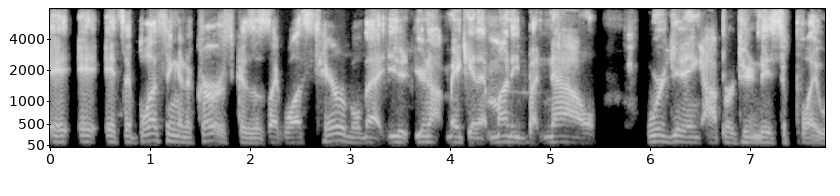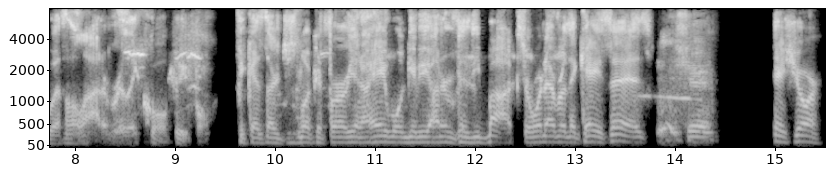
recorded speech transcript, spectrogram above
it, it it's a blessing and a curse because it's like well it's terrible that you, you're not making that money but now we're getting opportunities to play with a lot of really cool people because they're just looking for you know hey we'll give you 150 bucks or whatever the case is. Sure. hey sure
